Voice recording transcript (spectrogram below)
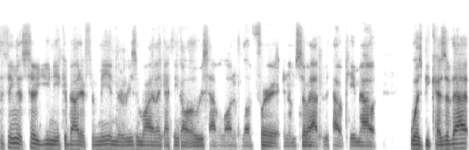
the thing that's so unique about it for me and the reason why like i think i'll always have a lot of love for it and i'm so happy with how it came out was because of that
